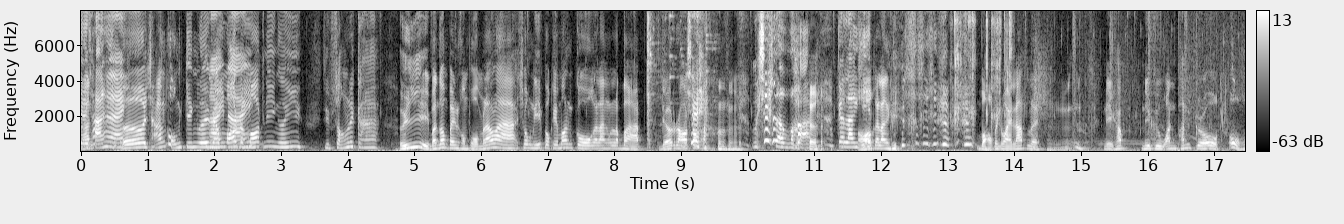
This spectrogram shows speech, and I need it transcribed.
เจอช้างใช่ไหม เออช้างของจริงเลยไหนแมมมอสไหน แมมมอสนี่ไง12นาฬิกา เฮ้ย มันต้องเป็นของผมแล้วล่ะ ช่วงนี้โปเกมอนโกกำลังระบาด เดี๋ยวเราต้องไม่ใช่ระบาดกำลังอ๋อฮิตกำลังฮิต บอกเป็นไวรัสเลยหืมนี่ครับ นี่คือวันพันโกรโอ้โห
